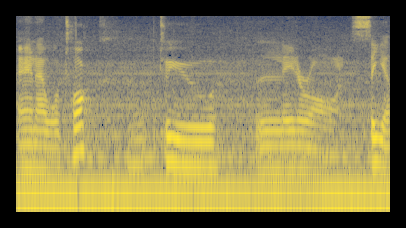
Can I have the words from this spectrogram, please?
And I will talk to you later on. See ya.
